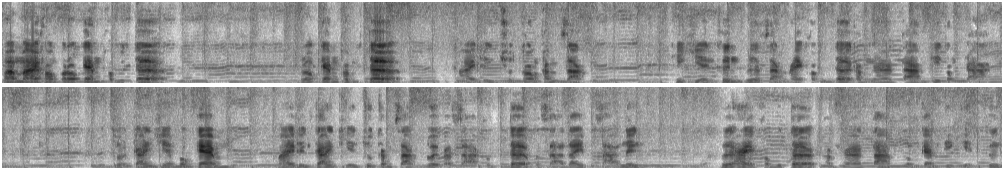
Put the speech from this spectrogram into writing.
ความหมายของโปรแกรมคอมพิวเตอร์ โปรแกรมคอมพิวเตอร์ หมายถึงชุดของคำสั่ง ที่เขียนขึ้นเพื่อสั่งให้คอมพิวเตอร์ทำงานตามที่ต้องการ ส่วนการเขียนโปรแกรม หมายถึงการเขียนชุดคำสั่งด้วยภาษาคอมพิวเตอร์ภาษาใดภาษาหนึ่ง เพื่อให้คอมพิวเตอร์ทำงานตามโปรแกรมที่เขียนขึ้น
